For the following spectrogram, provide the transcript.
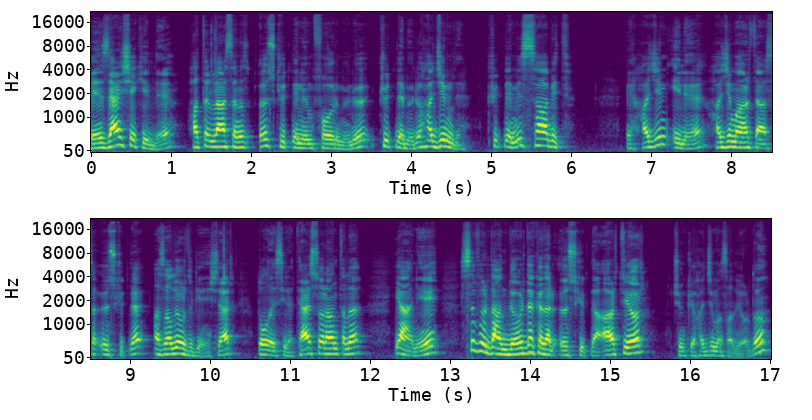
benzer şekilde hatırlarsanız öz kütlenin formülü kütle bölü hacimdi. Kütlemiz sabit. E, hacim ile hacim artarsa öz kütle azalıyordu gençler. Dolayısıyla ters orantılı. Yani sıfırdan 4'e kadar öz kütle artıyor. Çünkü hacim azalıyordu.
